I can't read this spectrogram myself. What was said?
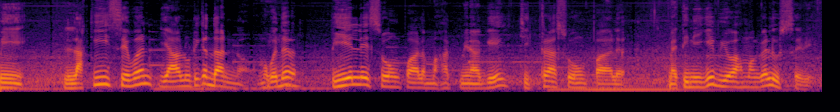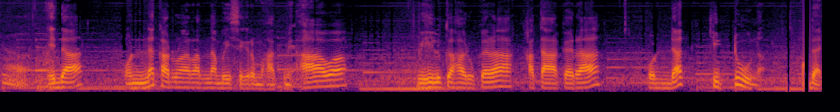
මේ ලකී 7 යාළු ටික දන්නවා. මොකද PLS සෝම්පාල මහත්මයාගේ චිත්‍රා සෝම්පාල මැතිණියගේ විවාහ මංගල උත්සවයේ. එදා ඔන්න කරුණාරත්න අබේසේකර මහත්මයා ආවා. විහිළු තහරු කරා, කතා කරා, පොඩ්ඩක් කිට්ටු වුණා. හොඳයි.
